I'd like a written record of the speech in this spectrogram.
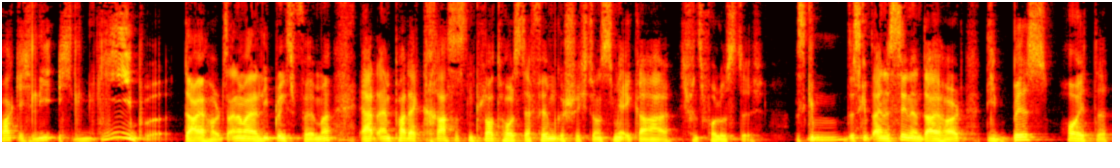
fuck, ich, lieb, ich liebe Die Hard. Das ist einer meiner Lieblingsfilme. Er hat ein paar der krassesten Plotholes der Filmgeschichte und es ist mir egal. Ich find's voll lustig. Es gibt, mhm. es gibt eine Szene in Die Hard, die bis heute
